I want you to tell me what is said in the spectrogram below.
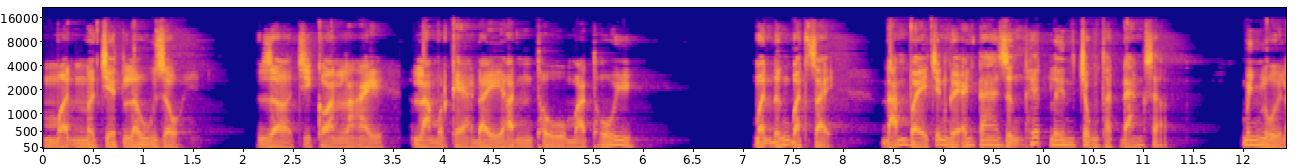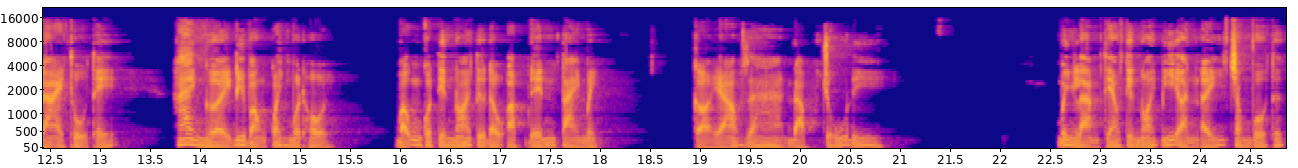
Mẫn nó chết lâu rồi. Giờ chỉ còn lại là một kẻ đầy hận thù mà thôi. Mẫn đứng bật dậy. Đám vảy trên người anh ta dựng hết lên trông thật đáng sợ. Minh lùi lại thủ thế. Hai người đi vòng quanh một hồi bỗng có tiếng nói từ đầu ập đến tai mình. Cởi áo ra, đọc chú đi. Minh làm theo tiếng nói bí ẩn ấy trong vô thức.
